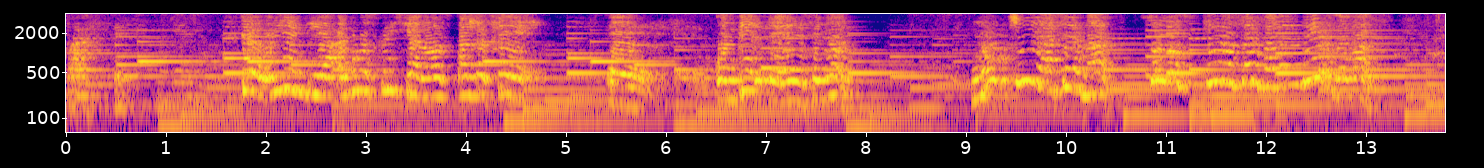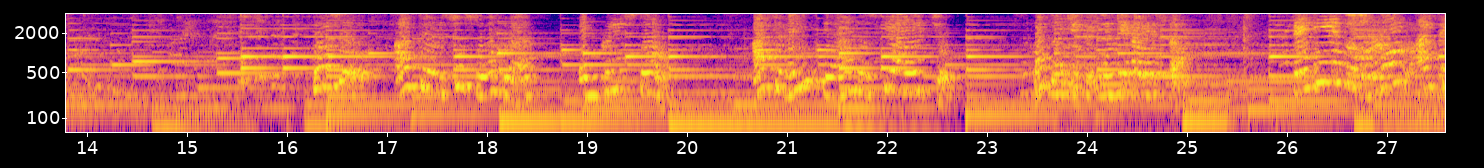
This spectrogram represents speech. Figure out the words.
para fe. Pero hoy en día algunos cristianos cuando se eh, convierte en el Señor, no quiere hacer más, solo quiero ser malandero nomás. Por eso hace sus obras en Cristo. Hace 20 años que ha hecho. Pasa que un guitarrista, teniendo dolor, hace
